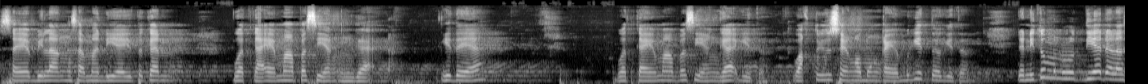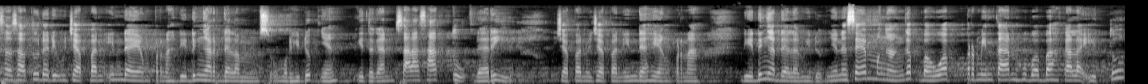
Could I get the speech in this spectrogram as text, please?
saya bilang sama dia itu kan buat Emma apa sih yang enggak? Gitu ya buat kayak apa sih yang enggak gitu. Waktu itu saya ngomong kayak begitu gitu. Dan itu menurut dia adalah salah satu dari ucapan indah yang pernah didengar dalam seumur hidupnya gitu kan. Salah satu dari ucapan-ucapan indah yang pernah didengar dalam hidupnya. Nah, saya menganggap bahwa permintaan Hubabah kala itu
